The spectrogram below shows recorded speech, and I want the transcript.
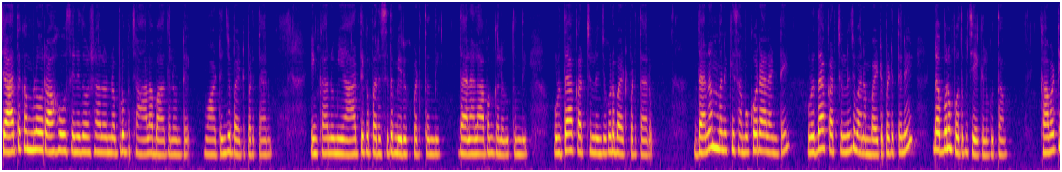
జాతకంలో రాహు శని దోషాలు ఉన్నప్పుడు చాలా బాధలు ఉంటాయి వాటి నుంచి బయటపడతారు. ఇంకాను మీ ఆర్థిక పరిస్థితి మెరుగుపడుతుంది. ధన లాభం కలుగుతుంది. వృధా ఖర్చుల నుంచి కూడా బయటపడతారు. ధనం మనకి సమకూరాలంటే వృధా ఖర్చుల నుంచి మనం బయటపెడితేనే డబ్బును పొదుపు చేయగలుగుతాం. కాబట్టి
